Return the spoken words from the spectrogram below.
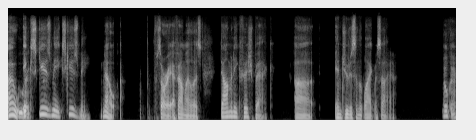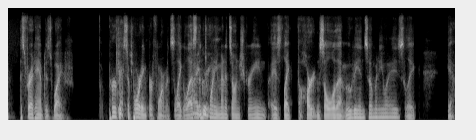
oh, I- excuse me, excuse me. No, sorry, I found my list. Dominique Fishback, uh, in Judas and the Black Messiah okay. as Fred Hampton's wife. Perfect Gotcha. supporting performance. Like less I than agree. 20 minutes on screen is like the heart and soul of that movie in so many ways. Like, yeah.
